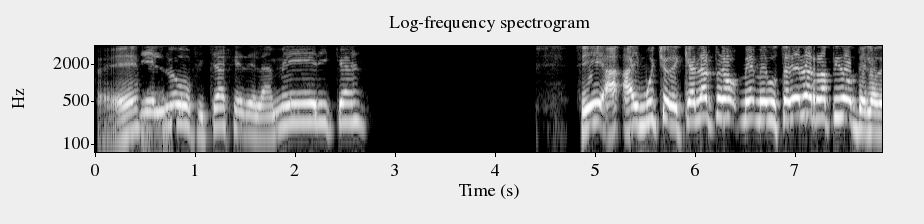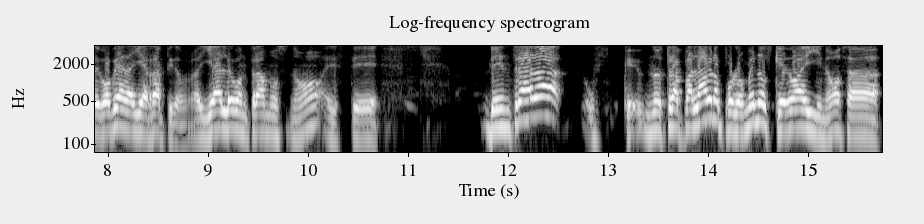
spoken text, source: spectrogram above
Sí. del nuevo fichaje del América. Sí, ha- hay mucho de qué hablar, pero me, me gustaría hablar rápido de lo de Gobea de ayer, rápido. Ya luego entramos, ¿no? Este, de entrada, uf, que nuestra palabra por lo menos quedó ahí, ¿no? O sea,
